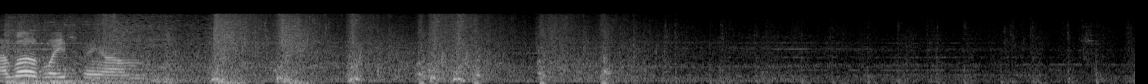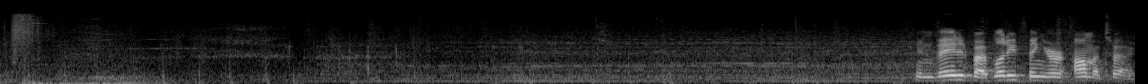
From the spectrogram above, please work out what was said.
I love wasting, um... Invaded by Bloody Finger Amatek.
